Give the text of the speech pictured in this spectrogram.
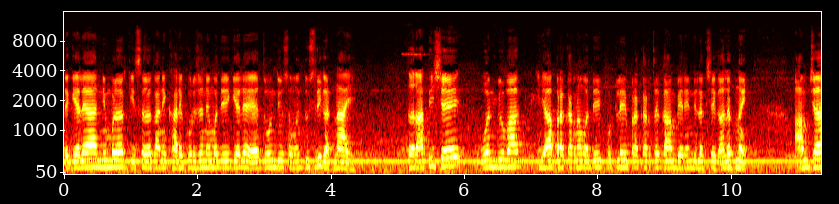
तर गेल्या निंबळक इसळक आणि खारेकुर्जनेमध्ये गेल्या या दोन दिवसामध्ये दुसरी घटना आहे. तर अतिशय वन विभाग या प्रकरणामध्ये कुठल्याही प्रकारचं गांभीर्याने लक्ष घालत नाही. आमच्या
